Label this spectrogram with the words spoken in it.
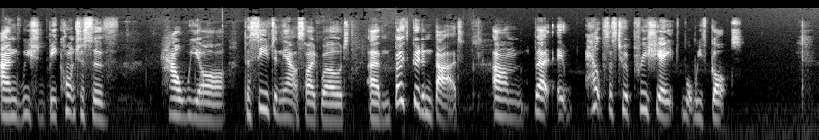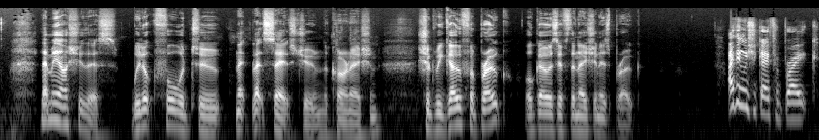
and we should be conscious of how we are perceived in the outside world, um, both good and bad. Um, but it helps us to appreciate what we've got. Let me ask you this: We look forward to, let's say it's June, the coronation. Should we go for broke or go as if the nation is broke? I think we should go for broke,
